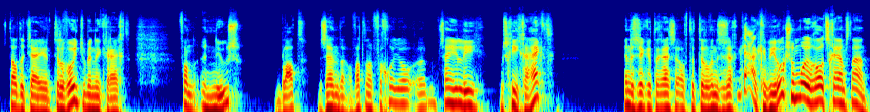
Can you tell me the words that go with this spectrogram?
Stel dat jij een telefoontje binnenkrijgt van een nieuwsblad, zender of wat dan ook. Van, goh joh, eh, zijn jullie misschien gehackt? En de secretaresse of de telefonist zegt, ja, ik heb hier ook zo'n mooi rood scherm staan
